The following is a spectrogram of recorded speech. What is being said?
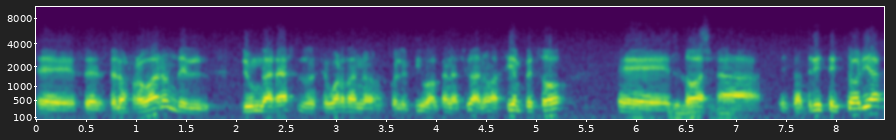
Eh, se, los robaron del, de un garage donde se guardan los colectivos acá en la ciudad, ¿no? Así empezó eh, toda esta, triste historia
